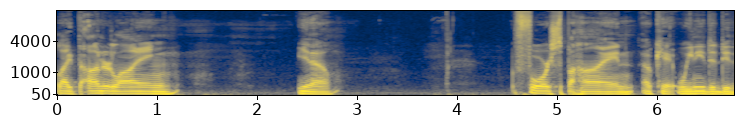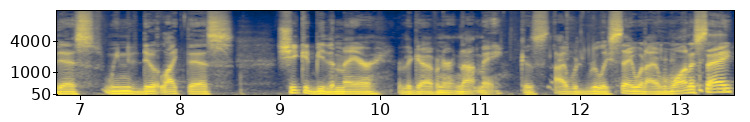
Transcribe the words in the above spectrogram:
like the underlying, you know, force behind. Okay, we need to do this. We need to do it like this. She could be the mayor or the governor, not me, because I would really say what I want to say.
